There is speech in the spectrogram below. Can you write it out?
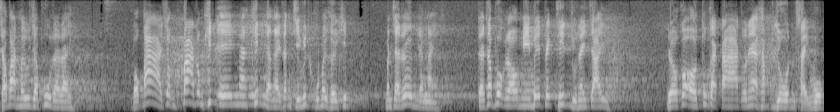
ชาวบ้านไม่รู้จะพูดอะไร บอกป้าต้องป้าต้องคิดเองนะคิดยังไงทั้งชีวิตกูไม่เคยคิด มันจะเริ่มยังไง แต่ถ้าพวกเรามีเบสเพกทิสอยู่ในใจ เราก็เอาตุ๊กตาตัวนี้ครับ โยนใส่วง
